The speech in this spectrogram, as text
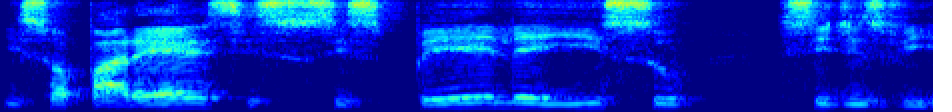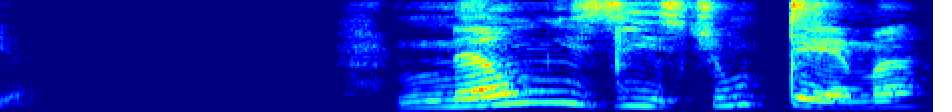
isso aparece, isso se espelha e isso se desvia. Não existe um tema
